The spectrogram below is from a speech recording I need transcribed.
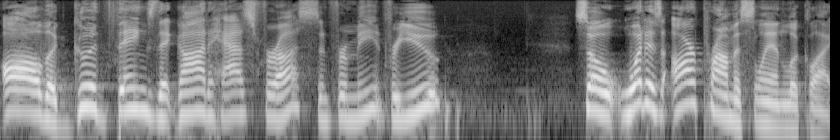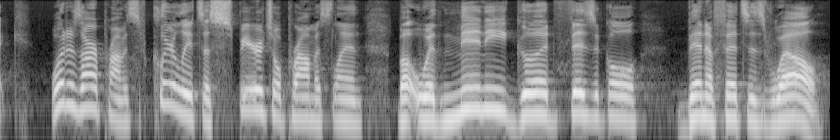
all the good things that God has for us and for me and for you. So, what does our promised land look like? What is our promise? Clearly, it's a spiritual promised land, but with many good physical benefits as well.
